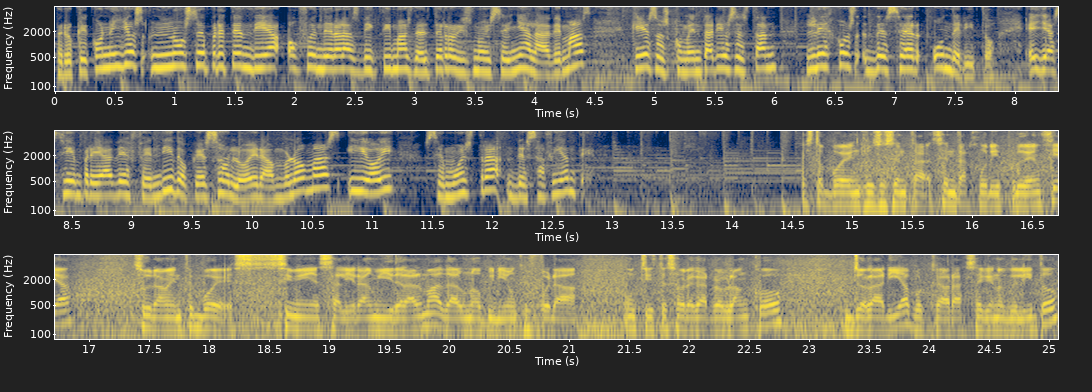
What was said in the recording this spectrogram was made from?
pero que con ellos no se pretendía ofender a las víctimas del terrorismo y señala además que esos comentarios están lejos de ser un delito. Ella siempre ha defendido que solo eran bromas y hoy se muestra desafiante. Esto puede incluso sentar, jurisprudencia. Seguramente, pues, si me saliera a mí del alma dar una opinión que fuera un chiste sobre Carlos Blanco, yo la haría porque ahora sé que no es delito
